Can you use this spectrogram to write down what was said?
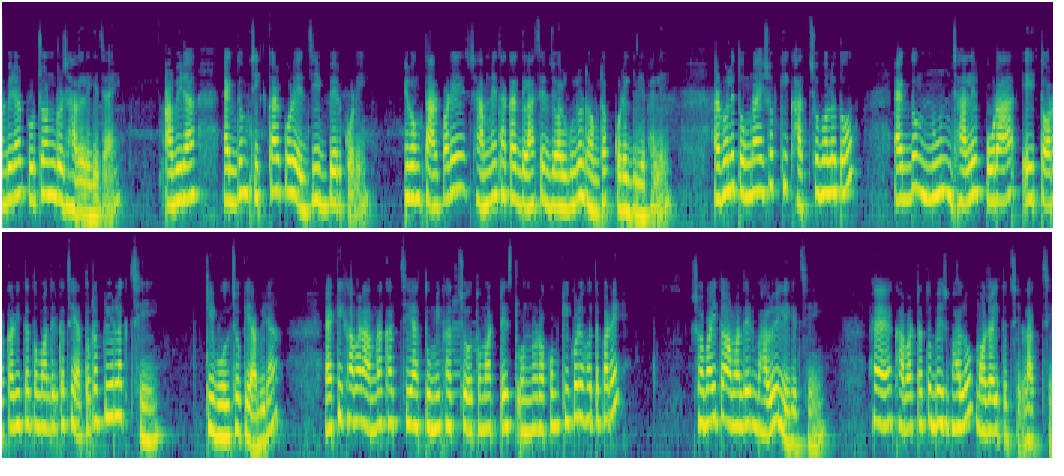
আবিরার প্রচণ্ড ঝাল লেগে যায়। আবিরা একদম চিৎকার করে জিভ বের করে এবং তারপরে সামনে থাকা গ্লাসের জলগুলো ঢকঢক করে গিলে ফেলে। আর বলে, তোমরা এসব কি খাচ্ছ বলো তো? একদম নুন ঝালে পোড়া এই তরকারিটা তোমাদের কাছে এতটা প্রিয় লাগছে? কি বলছো কি আবিরা? একই খাবার আমরা খাচ্ছি আর তুমি খাচ্ছ, তোমার টেস্ট অন্যরকম কি করে হতে পারে? সবাই তো আমাদের ভালোই লেগেছে হ্যাঁ খাবারটা তো বেশ ভালো, মজাই তো লাগছে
